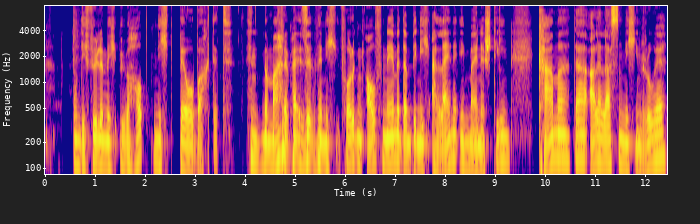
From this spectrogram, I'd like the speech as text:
und ich fühle mich überhaupt nicht beobachtet. Normalerweise, wenn ich Folgen aufnehme, dann bin ich alleine in meiner stillen Kammer da, alle lassen mich in Ruhe.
